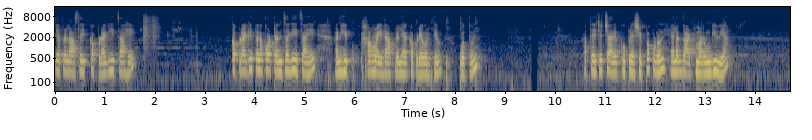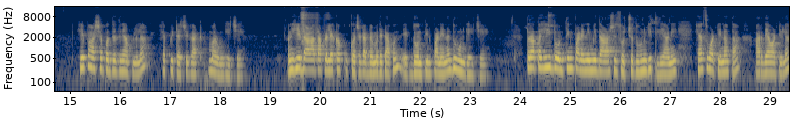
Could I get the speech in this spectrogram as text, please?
ते आपल्याला असा एक कपडा घ्यायचा आहे. कपडा घेताना कॉटनचा घ्यायचा आहे. आणि हे हा मैदा आपल्याला ह्या कपड्यावरती ओतून आता याचे चारे कोपरे असे पकडून ह्याला गाठ मारून घेऊया. हे पहा अशा पद्धतीने आपल्याला ह्या पिठाची गाठ मारून घ्यायची आहे. आणि ही डाळ आता आपल्याला एका कुकरच्या डब्यामध्ये टाकून एक दोन तीन पाण्यानं धुवून घ्यायची आहे. तर आता ही दोन तीन पाण्याने मी डाळ अशी स्वच्छ धुवून घेतली आणि ह्याच वाटीनं आता अर्ध्या वाटीला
